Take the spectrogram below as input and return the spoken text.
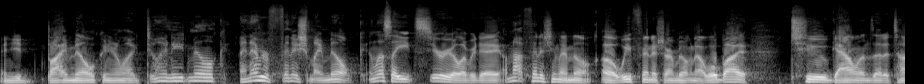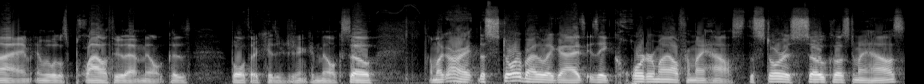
and you buy milk and you're like, "Do I need milk?" I never finish my milk unless I eat cereal every day. I'm not finishing my milk. Oh, we finish our milk now. We'll buy two gallons at a time and we'll just plow through that milk because both our kids are drinking milk. So I'm like, all right. The store, by the way, guys, is a quarter mile from my house. The store is so close to my house.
